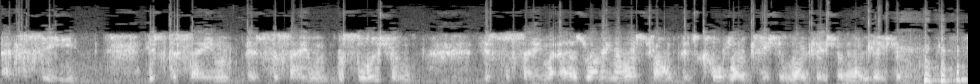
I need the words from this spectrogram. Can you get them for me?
at sea is the same. It's the same. The solution is the same as running a restaurant. It's called location, location, location.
